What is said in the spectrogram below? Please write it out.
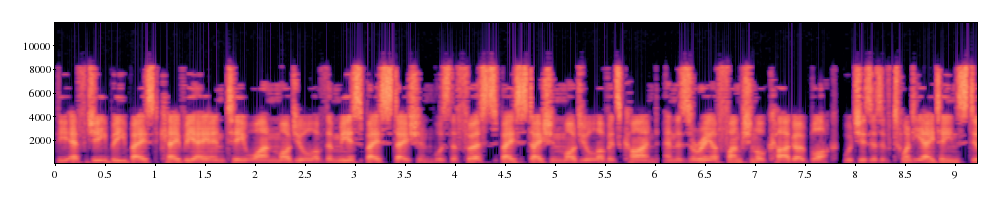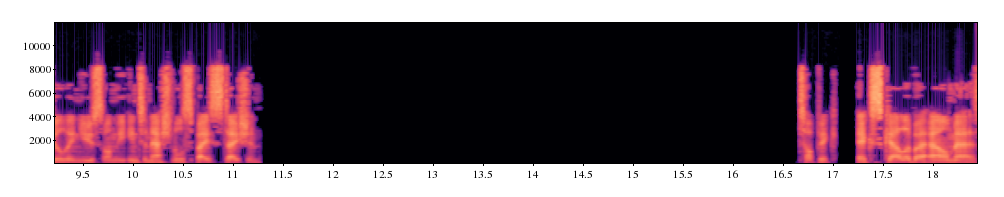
The FGB-based KVANT-1 module of the Mir space station was the first space station module of its kind, and the Zarya Functional Cargo Block, which is as of 2018 still in use on the International Space Station. Topic: Excalibur Almaz.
